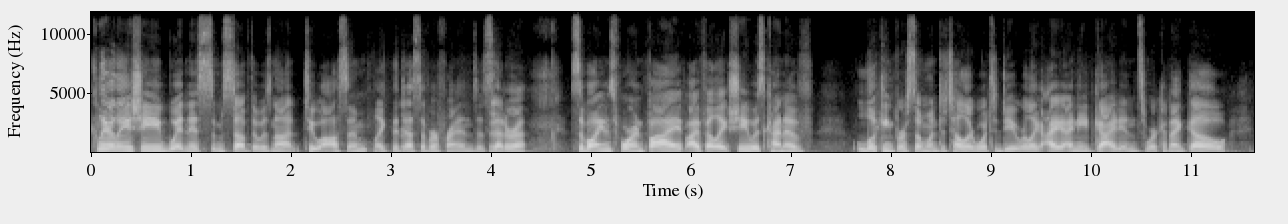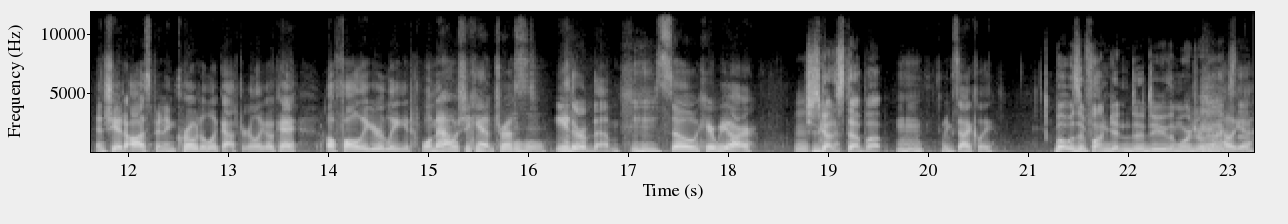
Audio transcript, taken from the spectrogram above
clearly she witnessed some stuff that was not too awesome, like the deaths of her friends, etc. So volumes four and five, I felt like she was kind of looking for someone to tell her what to do. We're like, I, I need guidance. Where can I go? And she had Ozpin and Qrow to look after. Like, okay, I'll follow your lead. Well, now she can't trust mm-hmm. either of them. Mm-hmm. So here we are. She's got to step up. Mm-hmm. Exactly. But was it fun getting to do the more dramatic Hell stuff? yeah,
